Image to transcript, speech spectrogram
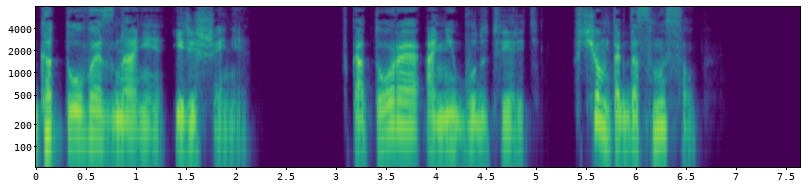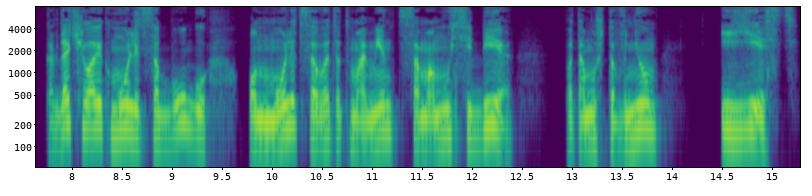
готовое знание и решение, в которое они будут верить. В чем тогда смысл? Когда человек молится Богу, он молится в этот момент самому себе, потому что в нем и есть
